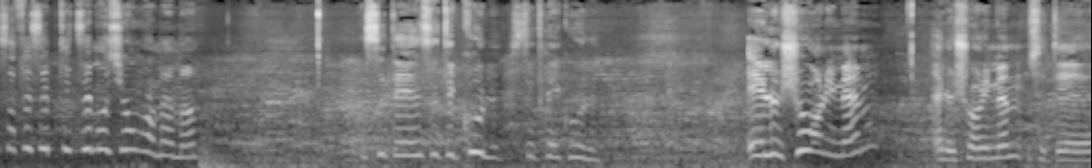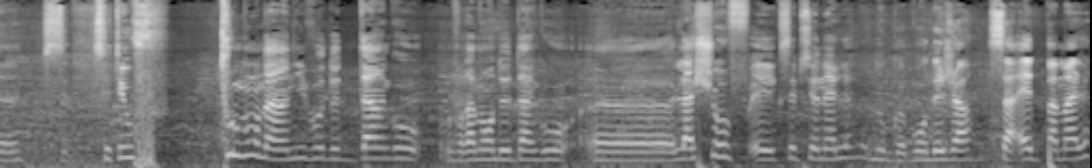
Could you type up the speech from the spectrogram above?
ça fait ses petites émotions quand même. hein. C'était cool, c'était très cool. Et le show en lui-même, le show en lui-même, c'était c'était ouf. Tout le monde a un niveau de dingo, vraiment de dingo. Euh, la chauffe est exceptionnelle, donc euh, bon déjà, ça aide pas mal.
